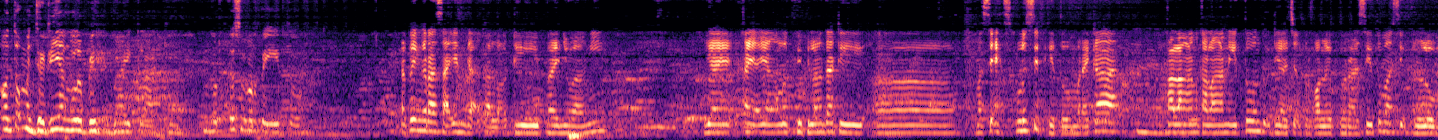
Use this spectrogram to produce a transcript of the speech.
untuk menjadi yang lebih baik lagi. Menurutku seperti itu. Tapi ngerasain nggak kalau di Banyuwangi ya kayak yang Lutfi bilang tadi eh, masih eksklusif gitu. Mereka kalangan-kalangan itu untuk diajak berkolaborasi itu masih belum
